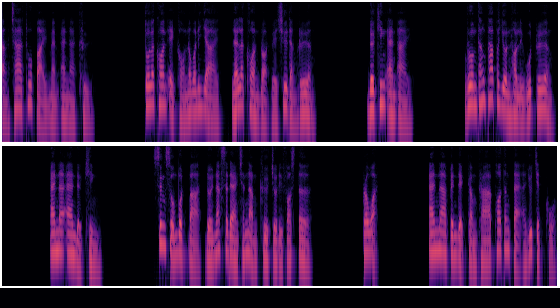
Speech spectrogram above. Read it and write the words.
ต่างชาติทั่วไปแหม่มแอนนาคือ ตัวละครเอกของนวนิยาย และละครบรอดเวย์ชื่อดังเรื่อง The King and I รวมทั้งภาพยนตร์ฮอลลีวูดเรื่อง Anna and the King ซึ่งสวมบทบาทโดยนักแสดงชั้นนำคือโจดีฟอสเตอร์ ประวัติ แอนนาเป็นเด็กกำพร้าพ่อตั้งแต่อายุเจ็ดขวบ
